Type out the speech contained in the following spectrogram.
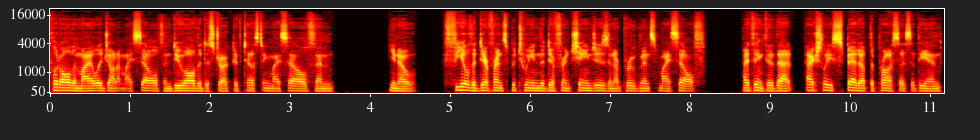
put all the mileage on it myself and do all the destructive testing myself and, you know, feel the difference between the different changes and improvements myself. I think that that actually sped up the process at the end.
